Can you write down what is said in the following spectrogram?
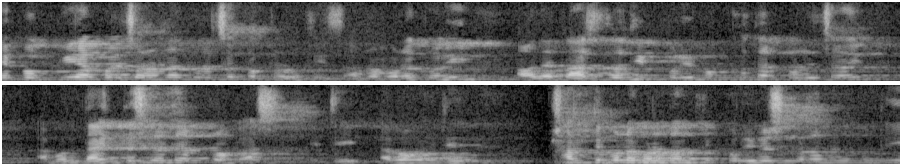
এই প্রক্রিয়া পরিচালনা করেছে প্রক্টর অফিস আমরা মনে করি আমাদের রাজনৈতিক পরিপক্ষতার পরিচয় এবং দায়িত্বশীলতার প্রকাশ এটি, এবং এটি শান্তিপূর্ণ গণতান্ত্রিক পরিবেশ গঠনের প্রতি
